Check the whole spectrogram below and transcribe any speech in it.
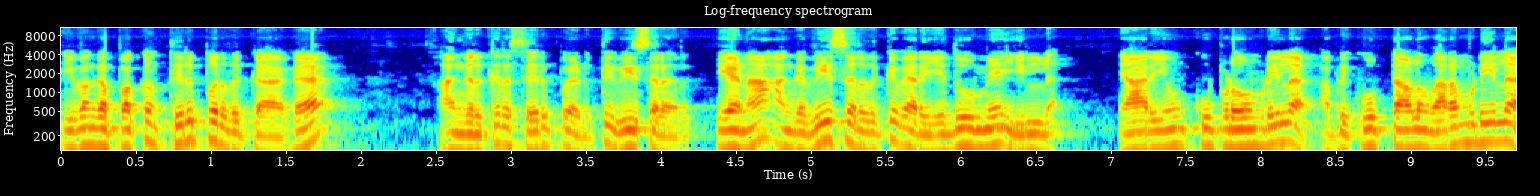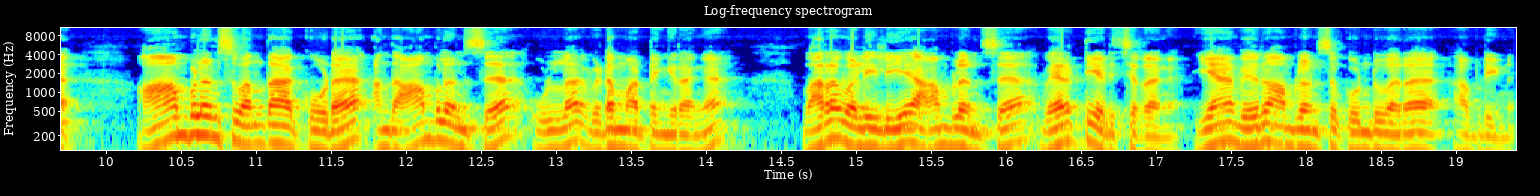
இவங்க பக்கம் திருப்புறதுக்காக அங்கே இருக்கிற செருப்பை எடுத்து வீசுறாரு. ஏன்னா அங்கே வீசுறதுக்கு வேறு எதுவுமே இல்லை. யாரையும் கூப்பிடவும் முடியல. அப்படி கூப்பிட்டாலும் வர முடியல. ஆம்புலன்ஸ் வந்தால் கூட அந்த ஆம்புலன்ஸை உள்ளே விட மாட்டேங்கிறாங்க. வர வழியிலேயே ஆம்புலன்ஸை விரட்டி அடிச்சிடுறாங்க. ஏன் வெறும் ஆம்புலன்ஸை கொண்டு வர அப்படின்னு.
